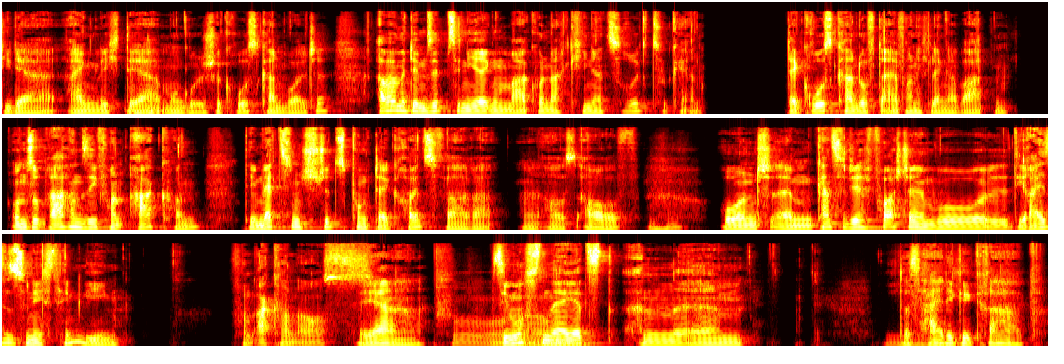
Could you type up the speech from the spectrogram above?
die der eigentlich der mongolische Großkhan wollte, aber mit dem 17-jährigen Marco nach China zurückzukehren. Der Großkhan durfte einfach nicht länger warten. Und so brachen sie von Arkon, dem letzten Stützpunkt der Kreuzfahrer, äh, aus auf. Und ähm, kannst du dir vorstellen, wo die Reise zunächst hinging? Von Ackern aus. Ja. Puh, Sie mussten ja jetzt an ähm, das heilige Grab.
